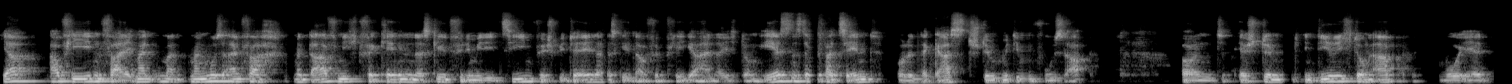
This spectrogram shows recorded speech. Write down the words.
Ja, auf jeden Fall. Ich man, man muss einfach, man darf nicht verkennen, das gilt für die Medizin, für Spitäler, das gilt auch für Pflegeeinrichtungen. Erstens, der Patient oder der Gast stimmt mit dem Fuß ab. Und er stimmt in die Richtung ab, wo er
